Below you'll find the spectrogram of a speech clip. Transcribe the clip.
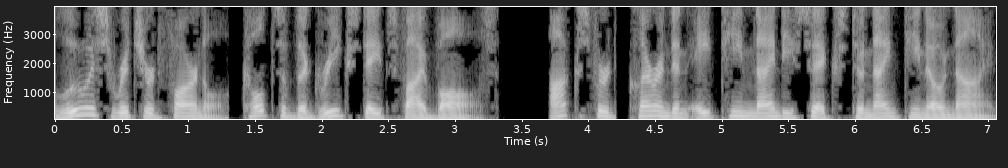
Louis Richard Farnell, Cults of the Greek States 5 vols. Oxford, Clarendon 1896–1909.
